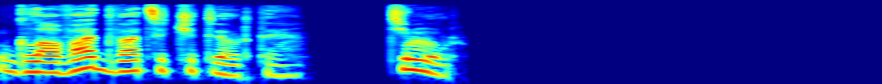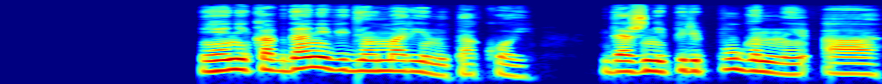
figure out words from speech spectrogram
Глава 24. Тимур. Я никогда не видел Марину такой, даже не перепуганной, а...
